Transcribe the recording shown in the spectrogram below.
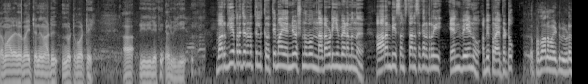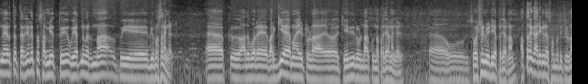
സമാധാനമായി തന്നെ നാട് മുന്നോട്ട് പോകട്ടെ. ആ രീതിയിലേക്ക് ഞങ്ങൾ വിജയിക്കും വർഗീയ പ്രചരണത്തിൽ കൃത്യമായ അന്വേഷണവും നടപടിയും വേണമെന്ന് ആർ എം പി സംസ്ഥാന സെക്രട്ടറി എൻ വേണു അഭിപ്രായപ്പെട്ടു. പ്രധാനമായിട്ടും ഇവിടെ നേരത്തെ തെരഞ്ഞെടുപ്പ് സമയത്ത് ഉയർന്നു വരുന്ന വിമർശനങ്ങൾ അതുപോലെ വർഗീയമായിട്ടുള്ള ചേരിതിലുണ്ടാക്കുന്ന പ്രചരണങ്ങൾ സോഷ്യൽ മീഡിയ പ്രചരണം അത്തരം കാര്യങ്ങളെ സംബന്ധിച്ചുള്ള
